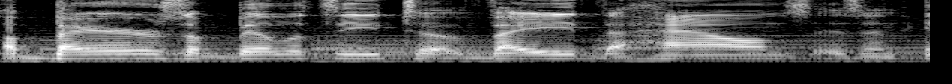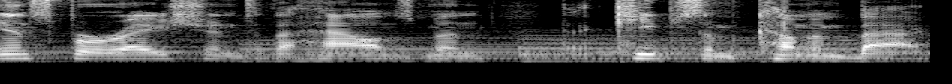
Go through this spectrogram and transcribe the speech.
A bear's ability to evade the hounds is an inspiration to the houndsman that keeps them coming back.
